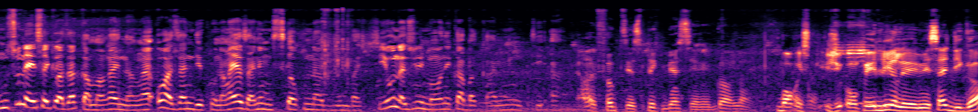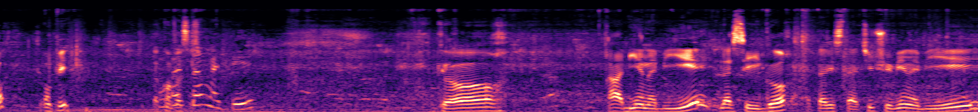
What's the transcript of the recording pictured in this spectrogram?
mosu na yesaki oyo aza camarade na ngai oyo aza ndeko na ngai aza ne mosika kuna lubumbashi yo nazwi limao neka bakami te ah. Alors, il faut que tu expliques bien ces Igor là. Bon, que on peut lire le message d'Igor? On peut? Conversation. Igor. Ah, bien habillé. Là, c'est Igor. T'as les statuts, tu es bien habillé.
